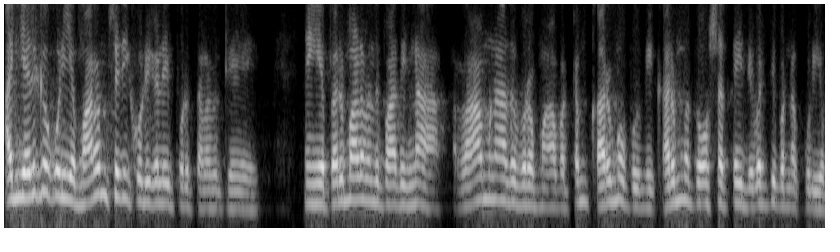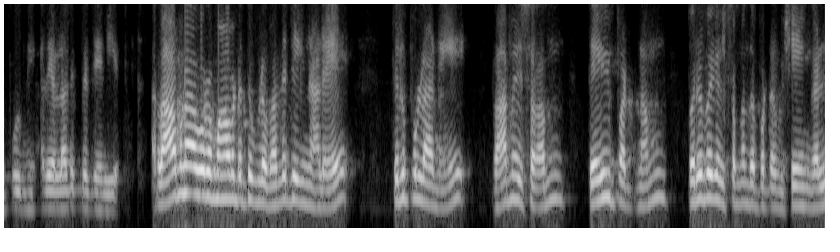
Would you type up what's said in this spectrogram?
அங்க இருக்கக்கூடிய மரம் செடி கொடிகளை பொறுத்த அளவுக்கு நீங்க பெரும்பாலும் வந்து பாத்தீங்கன்னா ராமநாதபுரம் மாவட்டம் கரும பூமி கரும தோஷத்தை நிவர்த்தி பண்ணக்கூடிய பூமி அது எல்லாத்துக்குமே தெரியும். ராமநாதபுரம் மாவட்டத்துக்குள்ள வந்துட்டீங்கனாலே திருப்புல்லானி ராமேஸ்வரம் தேவிப்பட்டினம் பெருவைகள் சம்பந்தப்பட்ட விஷயங்கள்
